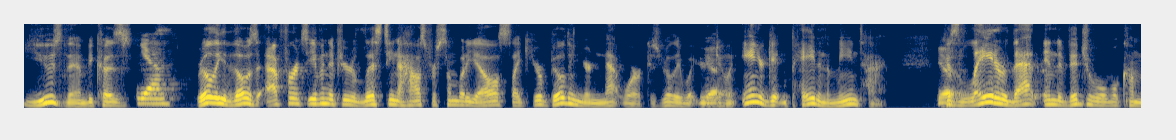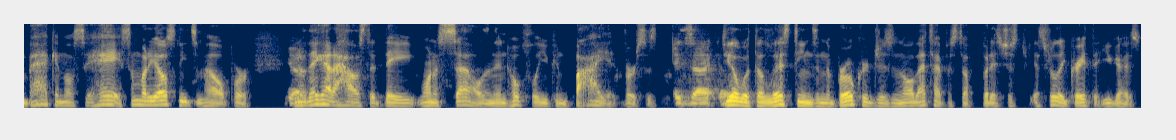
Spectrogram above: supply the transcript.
use them because yeah really those efforts, even if you're listing a house for somebody else, like you're building your network is really what you're Yeah. doing. And you're getting paid in the meantime. Because later that individual will come back and they'll say, Hey, somebody else needs some help, or you know, they got a house that they want to sell, and then hopefully you can buy it versus Exactly. deal with the listings and the brokerages and all that type of stuff. But it's just it's really great that you guys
